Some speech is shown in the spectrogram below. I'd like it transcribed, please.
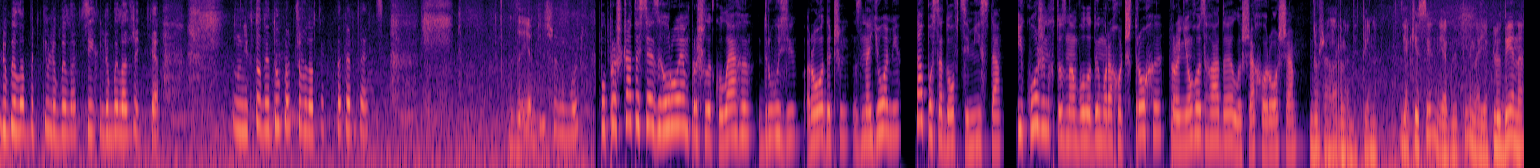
Любила батьків, любила всіх, любила життя. Ну, ніхто не думав, що воно так повернеться. Це я більше не можу. Попрощатися з героєм прийшли колеги, друзі, родичі, знайомі та посадовці міста. І кожен, хто знав Володимира хоч трохи, про нього згадує лише хороше. Дуже гарна дитина. Як і син, як дитина, як людина.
